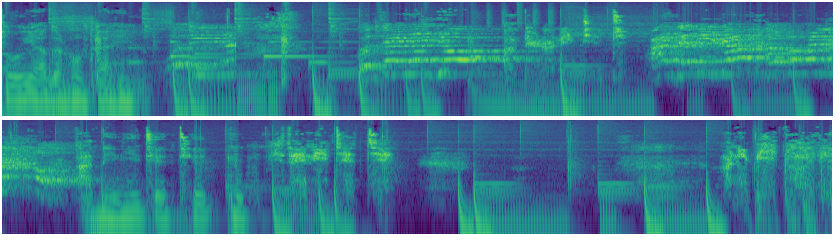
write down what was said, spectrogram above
તો એ આગળ શું થાય. આદિ નીચે છે. વિજય નીચે છે. મને બીક લાગે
